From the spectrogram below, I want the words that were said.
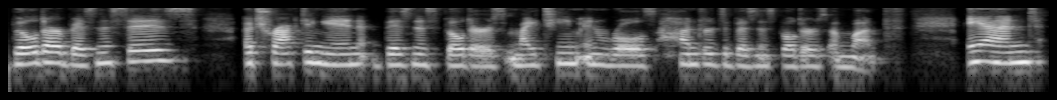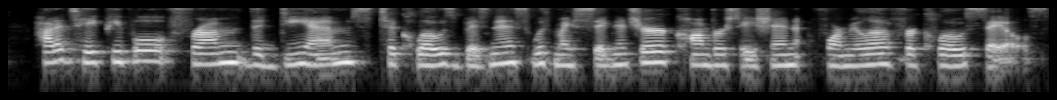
build our businesses attracting in business builders. My team enrolls hundreds of business builders a month. And how to take people from the DMs to close business with my signature conversation formula for close sales.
